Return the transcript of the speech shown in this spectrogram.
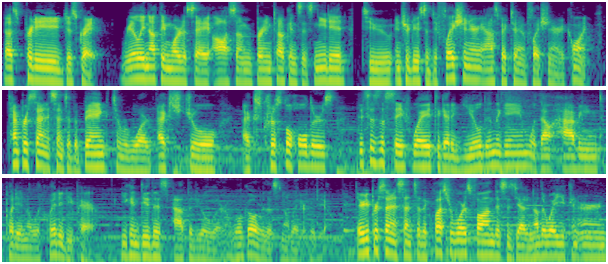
That's pretty just great. Really nothing more to say. Awesome. Burning tokens is needed to introduce a deflationary aspect to an inflationary coin. 10% is sent to the bank to reward X Jewel, X Crystal holders. This is the safe way to get a yield in the game without having to put in a liquidity pair. You can do this at the jeweler. We'll go over this in a later video. 30% is sent to the Quest Rewards Fund. This is yet another way you can earn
